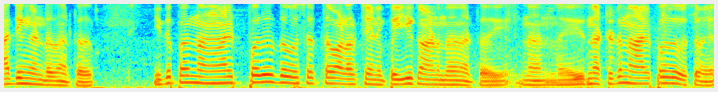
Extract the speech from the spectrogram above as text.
ആദ്യം കണ്ടത് നട്ടത്. ഇതിപ്പോൾ നാൽപ്പത് ദിവസത്തെ വളർച്ചയാണ് ഇപ്പോൾ ഈ കാണുന്നത് നട്ടത്. ഇത് നട്ടിട്ട് നാൽപ്പത് ദിവസമായി.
